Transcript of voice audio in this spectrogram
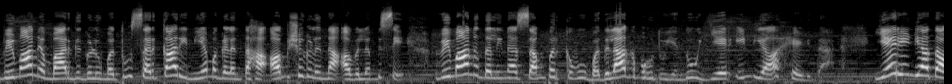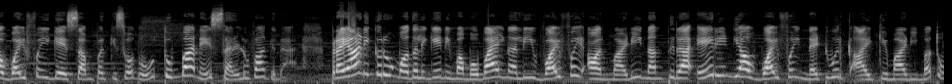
ವಿಮಾನ ಮಾರ್ಗಗಳು ಮತ್ತು ಸರ್ಕಾರಿ ನಿಯಮಗಳಂತಹ ಅಂಶಗಳನ್ನು ಅವಲಂಬಿಸಿ ವಿಮಾನದಲ್ಲಿನ ಸಂಪರ್ಕವು ಬದಲಾಗಬಹುದು ಎಂದು ಏರ್ ಇಂಡಿಯಾ ಹೇಳಿದೆ. ಏರ್ ಇಂಡಿಯಾದ ವೈಫೈಗೆ ಸಂಪರ್ಕಿಸೋದು ತುಂಬಾನೇ ಸರಳವಾಗಿದೆ. ಪ್ರಯಾಣಿಕರು ಮೊದಲಿಗೆ ನಿಮ್ಮ ಮೊಬೈಲ್ನಲ್ಲಿ ವೈಫೈ ಆನ್ ಮಾಡಿ, ನಂತರ ಏರ್ ಇಂಡಿಯಾ ವೈಫೈ ನೆಟ್ವರ್ಕ್ ಆಯ್ಕೆ ಮಾಡಿ ಮತ್ತು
